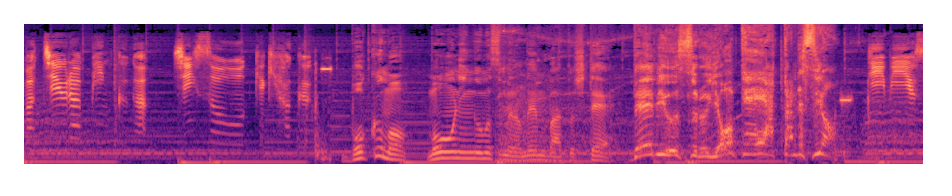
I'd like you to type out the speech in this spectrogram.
町浦ピンクが真相を激白僕もモーニング娘。のメンバーとしてデビューする予定やったんですよ TBS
